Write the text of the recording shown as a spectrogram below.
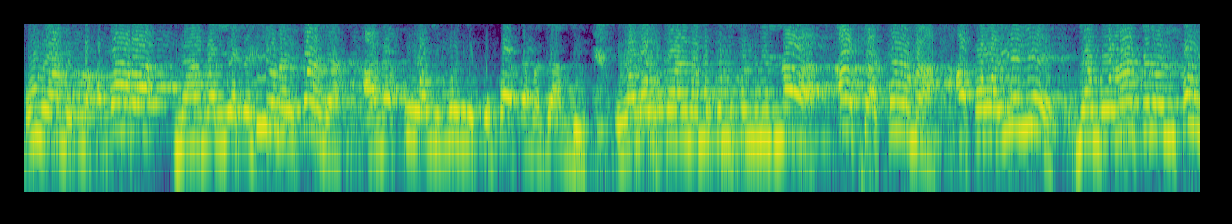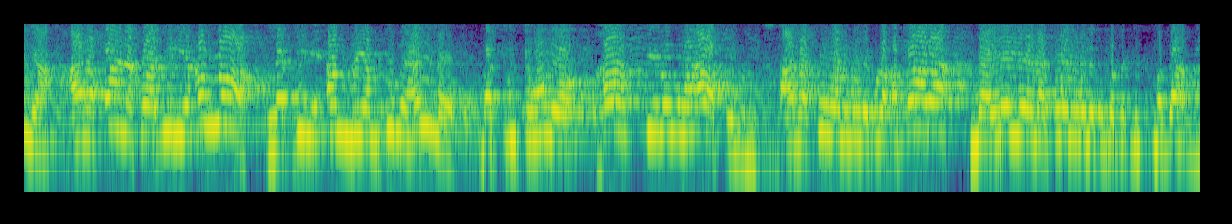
huyo amekula hasara na amali yake hiyo anayoifanya anakuwa ni mwenye kupata madhambi. Walau kana mukhlisan lillah, hata kama akawa yeye jambo lake analifanya anafanya kwa ajili ya Allah, lakini amri ya Mtume haimo, basi mtu huyo khasirun wa athimun, anakuwa ni mwenye kula hasara na yeye anakuwa ni mwenye kupata madhambi.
